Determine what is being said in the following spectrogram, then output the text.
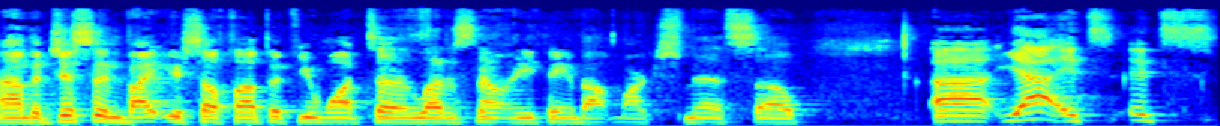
Um, but just invite yourself up if you want to let us know anything about Mark Smith. So, uh, yeah, it's it's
